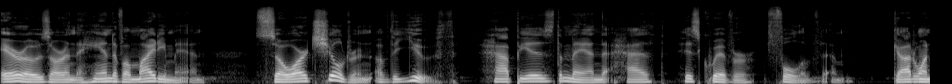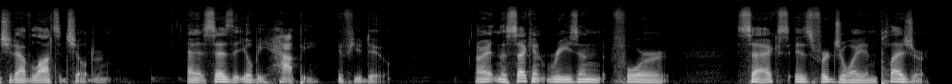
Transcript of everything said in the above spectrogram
arrows are in the hand of a mighty man, so are children of the youth. Happy is the man that hath his quiver full of them. God wants you to have lots of children and it says that you'll be happy if you do. All right, and the second reason for sex is for joy and pleasure.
